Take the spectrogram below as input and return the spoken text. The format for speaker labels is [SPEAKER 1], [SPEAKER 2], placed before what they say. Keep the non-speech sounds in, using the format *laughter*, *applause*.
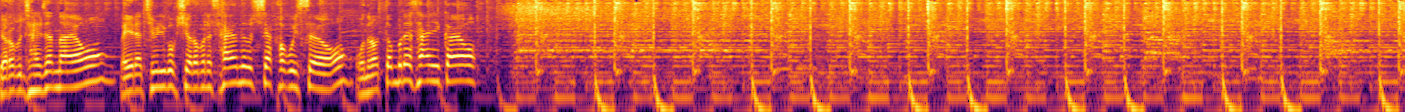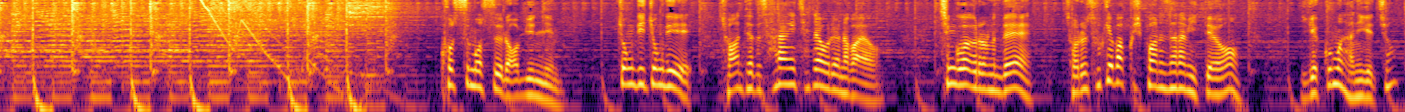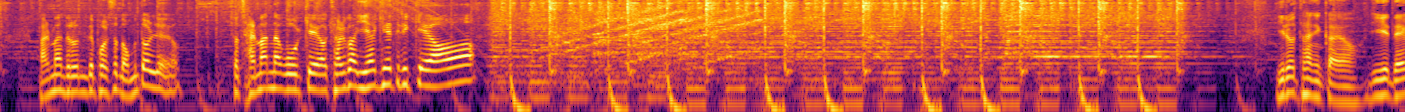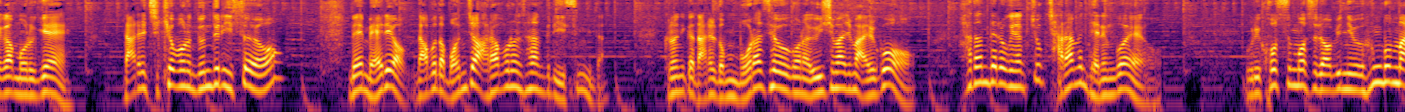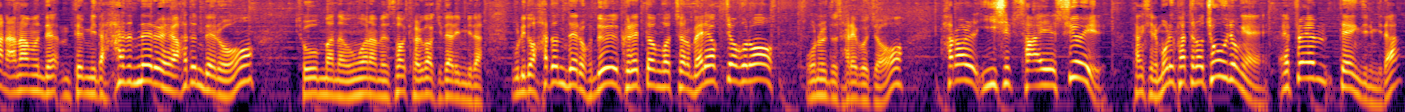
[SPEAKER 1] 여러분 잘 잤나요? 매일 아침 7시 여러분의 사연으로 시작하고 있어요. 오늘 어떤 분의 사연일까요? 코스모스 러뷰님. 쫑디쫑디, 저한테도 사랑이 찾아오려나 봐요. 친구가 그러는데 저를 소개받고 싶어 하는 사람이 있대요. 이게 꿈은 아니겠죠? 말만 들었는데 벌써 너무 떨려요. 저 잘 만나고 올게요. 결과 이야기 해 드릴게요. 이렇다니까요. 이게 내가 모르게 나를 지켜보는 눈들이 있어요. 내 매력, 나보다 먼저 알아보는 사람들이 있습니다. 그러니까 나를 너무 몰아세우거나 의심하지 말고 하던 대로 그냥 쭉 잘하면 되는 거예요. 우리 코스모스 러비님 흥분만 안 하면 되, 됩니다. 하던 대로 해요. 하던 대로. 좋은 만남 응원하면서 결과 기다립니다. 우리도 하던 대로 늘 그랬던 것처럼 매력적으로 오늘도 잘해보죠. 8월 24일 수요일 당신의 모닝 파트너 조우종의 FM 대행진입니다.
